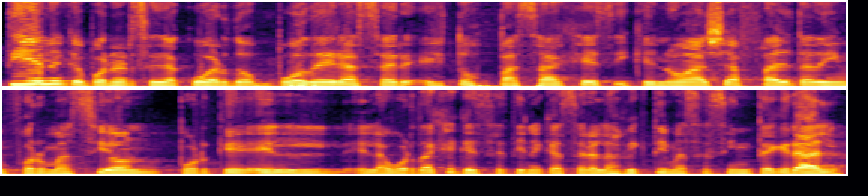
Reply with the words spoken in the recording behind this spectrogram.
tienen que ponerse de acuerdo, poder hacer estos pasajes y que no haya falta de información, porque el, abordaje que se tiene que hacer a las víctimas es integral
